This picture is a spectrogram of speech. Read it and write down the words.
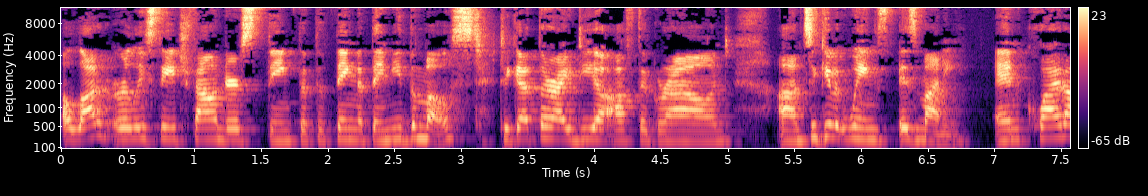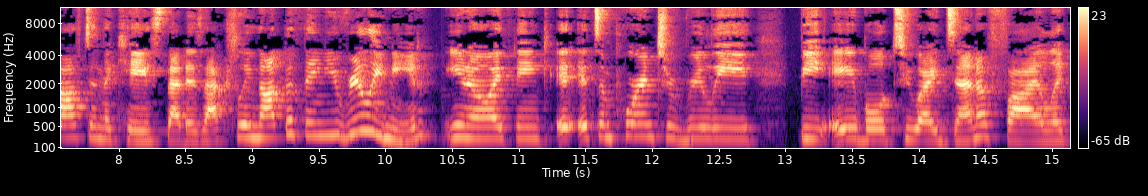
a lot of early stage founders think that the thing that they need the most to get their idea off the ground, um, to give it wings is money and quite often the case that is actually not the thing you really need. You know, I think it's important to really be able to identify like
